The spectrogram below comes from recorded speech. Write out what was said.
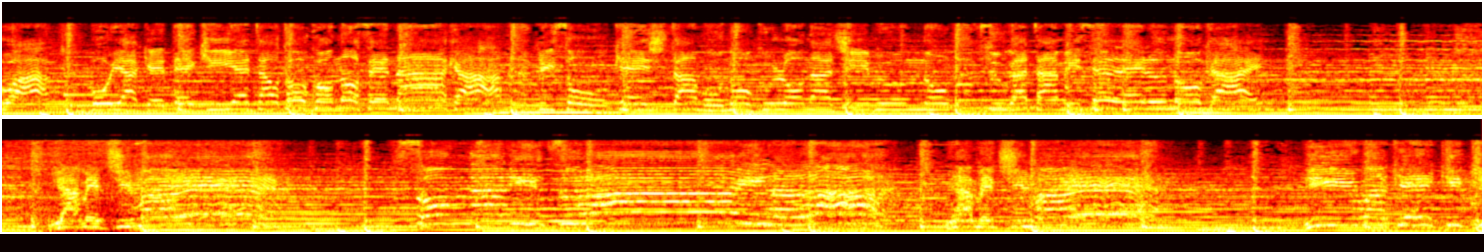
はけて消えた男の背中。理想を消したモノクロな自分の姿見せれるのかい。やめちまえ。そんなに辛いなら。やめちまえ。言い訳聞き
